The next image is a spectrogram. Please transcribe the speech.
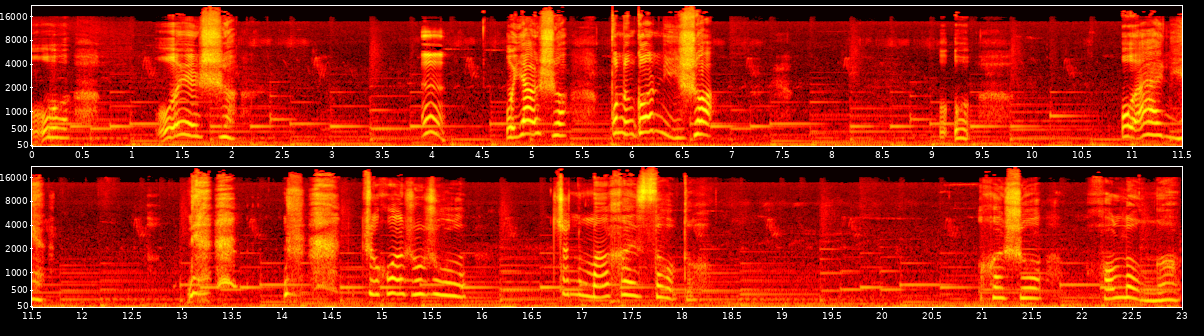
我我也是。嗯，我要说，不能光你说。我我我爱你。你这话说出来，真的蛮害臊的。话说，好冷啊。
